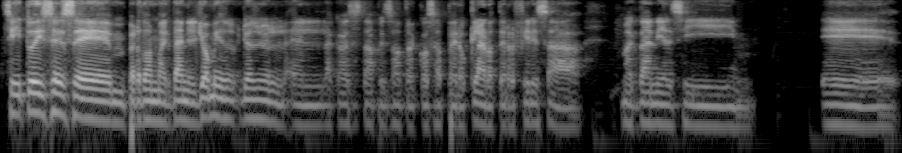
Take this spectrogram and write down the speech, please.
Sí, tú dices, em, perdón, McDaniel. Yo, yo en la cabeza estaba pensando otra cosa, pero claro, te refieres a McDaniels y eh,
